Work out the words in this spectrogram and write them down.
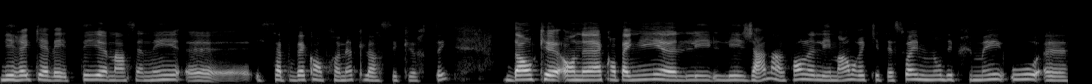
les règles qui avaient été mentionnées, ça pouvait compromettre leur sécurité. Donc, euh, on a accompagné euh, les, gens, dans le fond, les membres qui étaient soit immunodéprimés ou euh,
